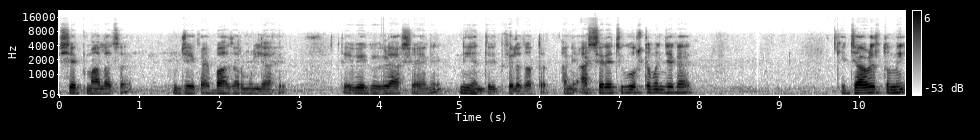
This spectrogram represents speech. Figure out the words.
शेतमालाचं जे काय बाजारमूल्य आहे ते वेगवेगळ्या आशयाने नियंत्रित केलं जातं. आणि आश्चर्याची गोष्ट म्हणजे काय? की ज्यावेळेस तुम्ही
